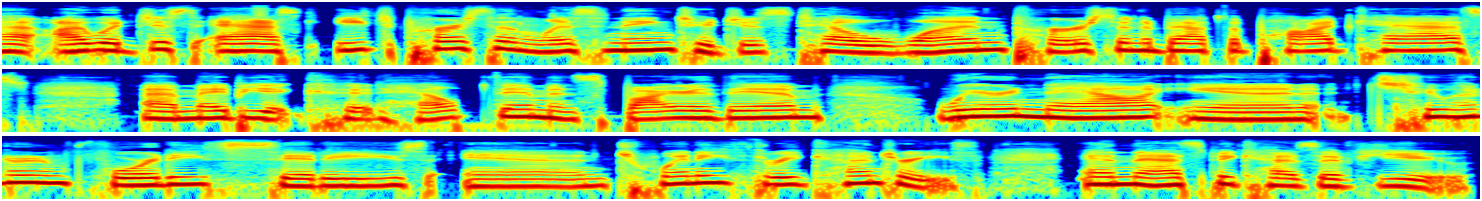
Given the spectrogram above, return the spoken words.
uh, i would just ask each person listening to just tell one person about the podcast. Uh, maybe it could help them inspire them. We're now in 240 cities and 23 countries and that's because of you.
